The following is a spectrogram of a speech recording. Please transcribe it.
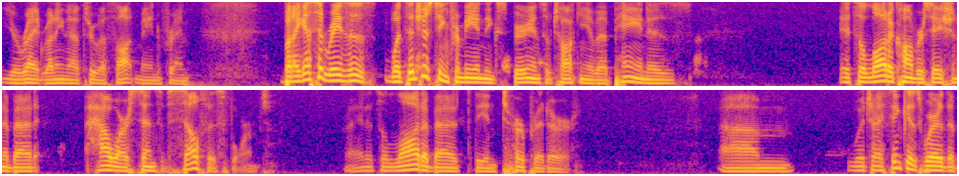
you're right, running that through a thought mainframe. But I guess it raises what's interesting for me in the experience of talking about pain is it's a lot of conversation about how our sense of self is formed, right? It's a lot about the interpreter, um, which I think is where the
